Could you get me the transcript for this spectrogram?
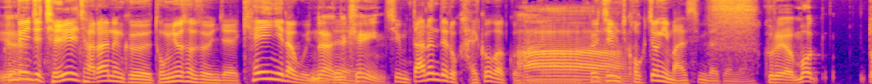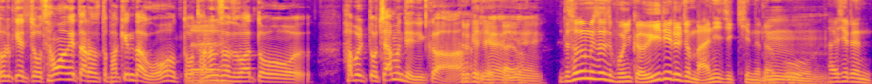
예. 근데 이제 제일 잘하는 그 동료 선수 이제 케인이라고 있는데 네, 네, 케인. 지금 다른 데로 갈 것 같거든요. 아. 그래서 지금 걱정이 많습니다, 저는. 그래요. 뭐 또 이렇게 또 상황에 따라서 또 바뀐다고 또 네. 다른 선수와 또 합을 또 짜면 되니까 그렇게 예, 될까요? 예. 근데 손흥민 선수 보니까 의리를 좀 많이 지키느라고 음. 사실은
